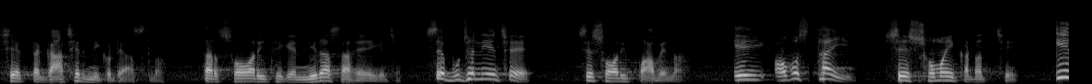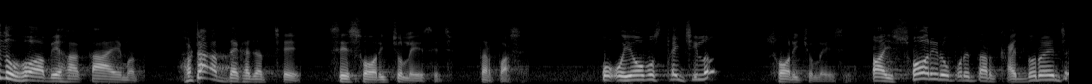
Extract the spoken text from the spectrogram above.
সে একটা গাছের নিকটে আসলো। তার সওয়ারি থেকে নিরাশা হয়ে গেছে। সে বুঝে নিয়েছে, সে সওয়ারি পাবে না। এই অবস্থায় সে সময় কাটাচ্ছে। ঈদ হওয়া বেহা কায়মত। হঠাৎ দেখা যাচ্ছে, সে সরি চলে এসেছে তার পাশে। ও, ওই অবস্থায় ছিল সরি চলে এসেছে। তাই সরের ওপরে তার খাদ্য রয়েছে,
